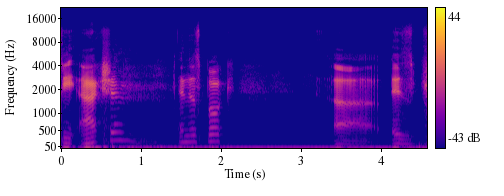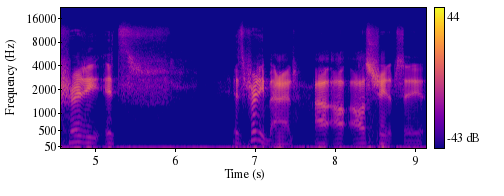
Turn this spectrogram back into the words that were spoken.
the action in this book uh, is pretty. It's it's pretty bad. I'll, I'll, I'll straight up say it.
